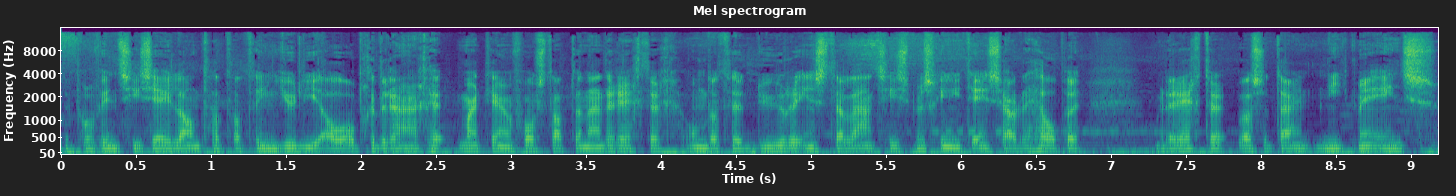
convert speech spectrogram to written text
De provincie Zeeland had dat in juli al opgedragen... maar Termfos stapte naar de rechter... omdat de dure installaties misschien niet eens zouden helpen. Maar de rechter was het daar niet mee eens.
